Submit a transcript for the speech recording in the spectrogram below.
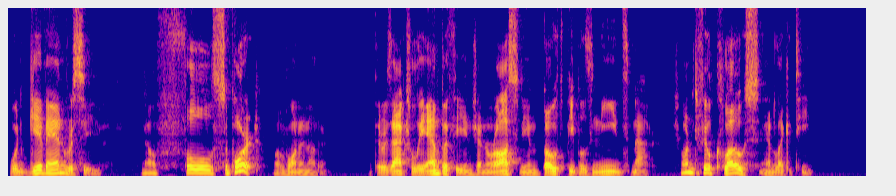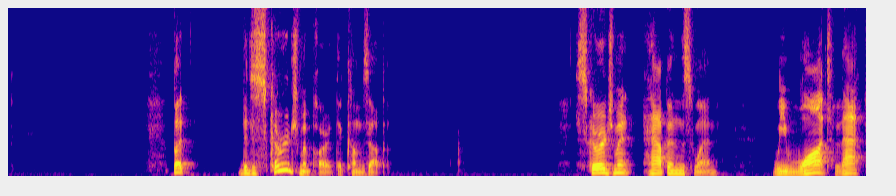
would give and receive you know, full support of one another. There was actually empathy and generosity, and both people's needs matter. She wanted to feel close and like a team. But the discouragement part that comes up discouragement happens when we want that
